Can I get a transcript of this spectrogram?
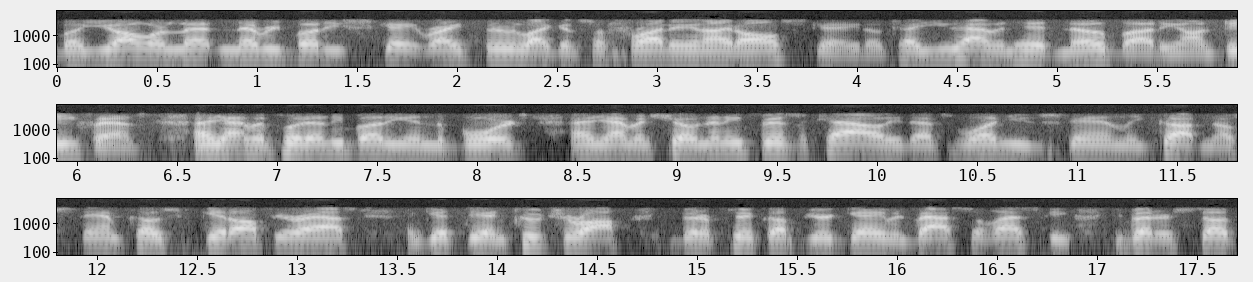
but y'all are letting everybody skate right through like it's a Friday night all skate. Okay, you haven't hit nobody on defense, and you haven't put anybody in the boards, and you haven't shown any physicality that's won you the Stanley Cup. Now Stamkos, get off your ass and get there, and Kucherov, better pick up your game. And Vasilevskiy, you better start,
